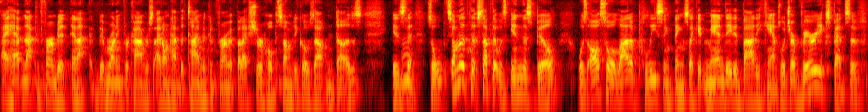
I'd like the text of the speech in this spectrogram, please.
I have not confirmed it, and I, I've been running for Congress. I don't have the time to confirm it, but I sure hope somebody goes out and does. Is that so? Some of the th- stuff that was in this bill was also a lot of policing things, like it mandated body cams, which are very expensive.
